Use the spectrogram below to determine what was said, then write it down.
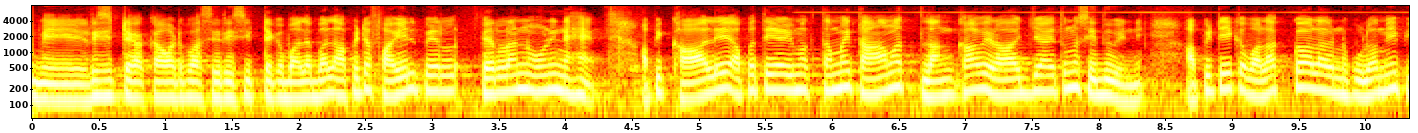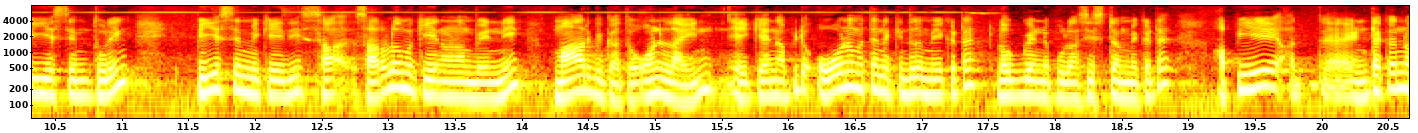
මේ රිසිට් එකක්වට පස්සේ රිසිට් එක බල බල අපිට ෆයිල් පෙරලන්න ඕනි නැහැ. අපි කාලේ අපතේ යවීමක් තමයි තාමත් ලංකාවේ රාජ්‍යායතුන සිදුවෙන්නේ. අපිට ඒක වලක්වා ලගන්න පුළුව මේ PSM තුළින් PSM එකේදී සරලොම කියනනම් වෙන්නේ මාර්ගගත ඔන්ලයින් ඒකන් අපිට ඕනම තැන කිදල මේකට ලොග් වෙන්න පුලන් සිිස්ටම් එකට. අපි ඒ එන්ට කරන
